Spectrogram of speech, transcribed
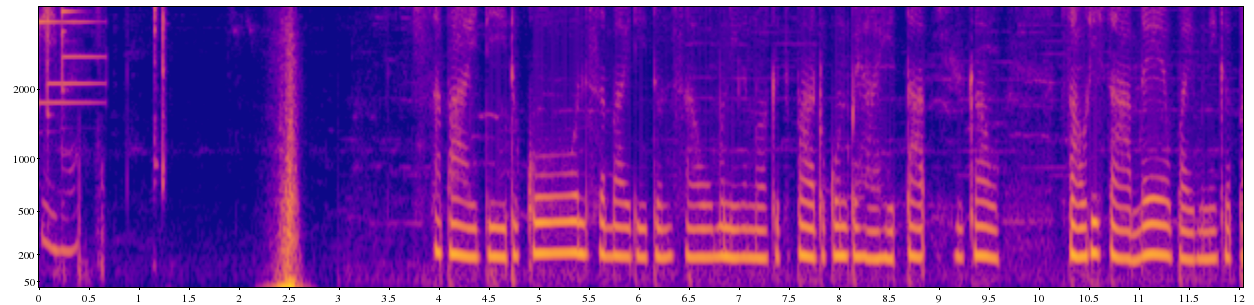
สี่หัวสบายดีทุกคนสบายดีตอนเช้ามื้อนี้น้อยๆก็จะพาทุกคนไปหาเห็ดตาบอีกคือเก่าเช้าที่สามแล้วไปมื้อนี้ก็ไป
